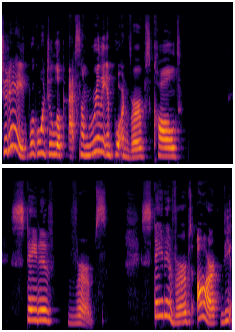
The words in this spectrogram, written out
Today we're going to look at some really important verbs called stative verbs. Stative verbs are the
